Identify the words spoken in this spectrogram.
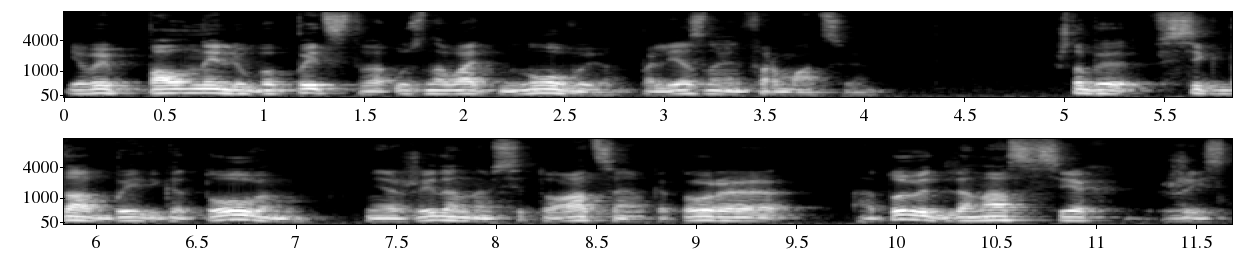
и вы полны любопытства узнавать новую полезную информацию, чтобы всегда быть готовым к неожиданным ситуациям, которые готовят для нас всех жизнь.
